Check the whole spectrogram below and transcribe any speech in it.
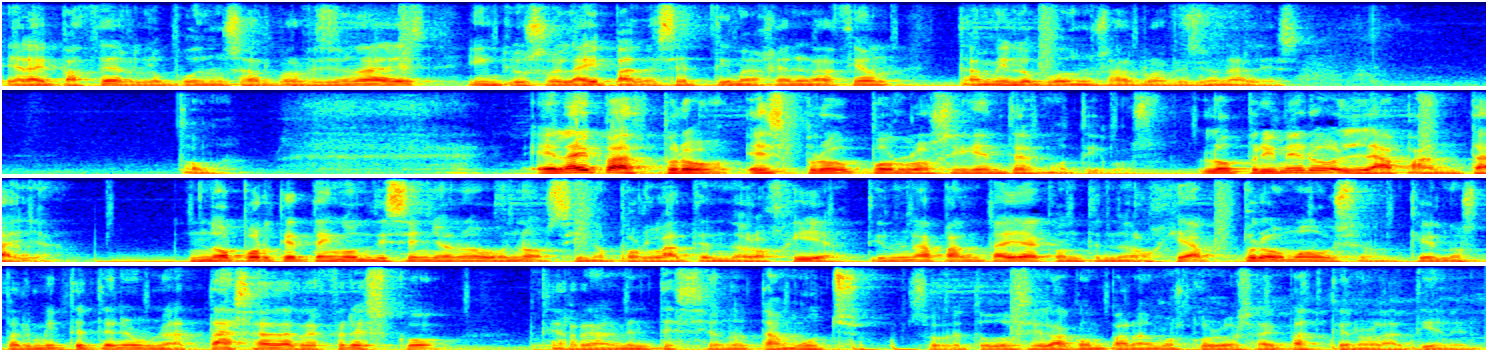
el iPad Air lo pueden usar profesionales, incluso el iPad de séptima generación también lo pueden usar profesionales. Toma. El iPad Pro es Pro por los siguientes motivos. Lo primero, la pantalla. No porque tenga un diseño nuevo, no, sino por la tecnología. Tiene una pantalla con tecnología ProMotion que nos permite tener una tasa de refresco que realmente se nota mucho, sobre todo si la comparamos con los iPads que no la tienen.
